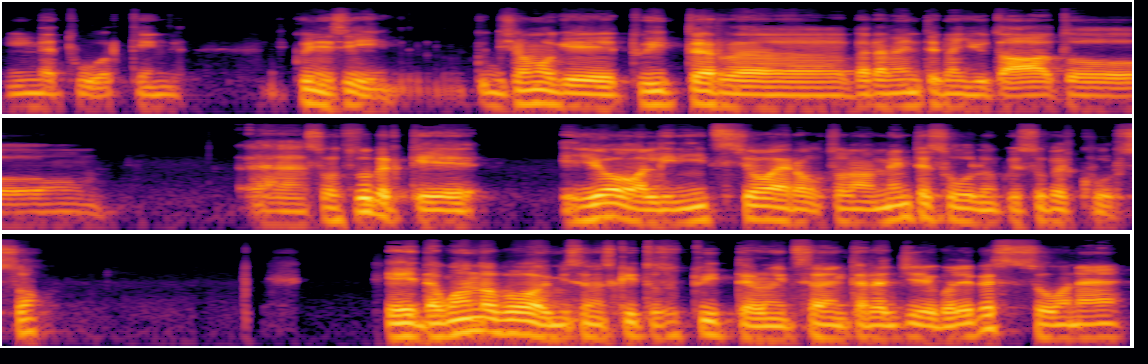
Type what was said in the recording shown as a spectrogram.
il networking. Quindi sì, diciamo che Twitter uh, veramente mi ha aiutato, eh, soprattutto perché io all'inizio ero totalmente solo in questo percorso e da quando poi mi sono iscritto su Twitter ho iniziato a interagire con le persone,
